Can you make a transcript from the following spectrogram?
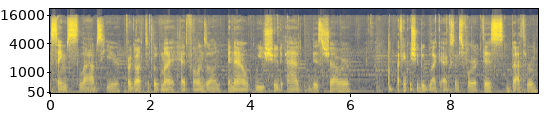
same slabs here. Forgot to put my headphones on. And now we should add this shower. I think we should do black accents for this bathroom.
